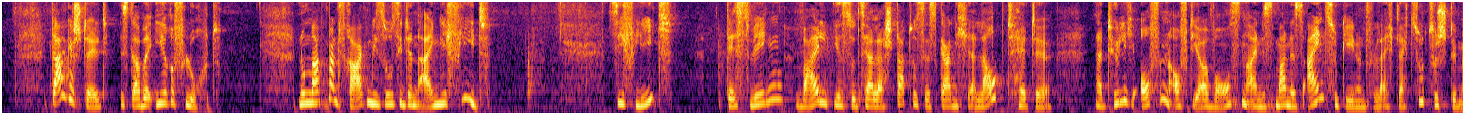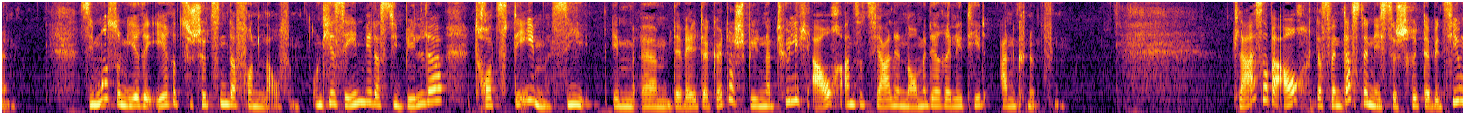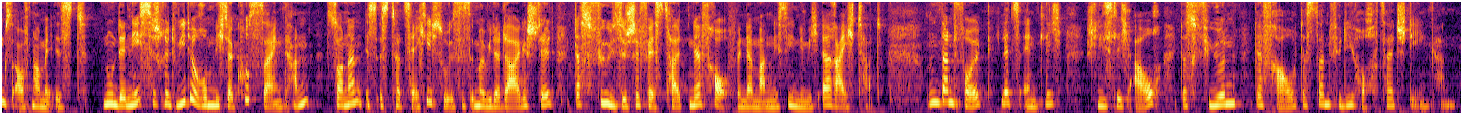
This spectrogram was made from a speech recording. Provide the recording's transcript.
Dargestellt ist aber ihre Flucht. Nun mag man fragen, wieso sie denn eigentlich flieht. Sie flieht deswegen, weil ihr sozialer Status es gar nicht erlaubt hätte, natürlich offen auf die Avancen eines Mannes einzugehen und vielleicht gleich zuzustimmen. Sie muss, um ihre Ehre zu schützen, davonlaufen. Und hier sehen wir, dass die Bilder, trotzdem sie in ähm, der Welt der Götter spielen, natürlich auch an soziale Normen der Realität anknüpfen. Klar ist aber auch, dass wenn das der nächste Schritt der Beziehungsaufnahme ist, nun der nächste Schritt wiederum nicht der Kuss sein kann, sondern es ist tatsächlich, so ist es immer wieder dargestellt, das physische Festhalten der Frau, wenn der Mann sie nämlich erreicht hat. Und dann folgt letztendlich schließlich auch das Führen der Frau, das dann für die Hochzeit stehen kann.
